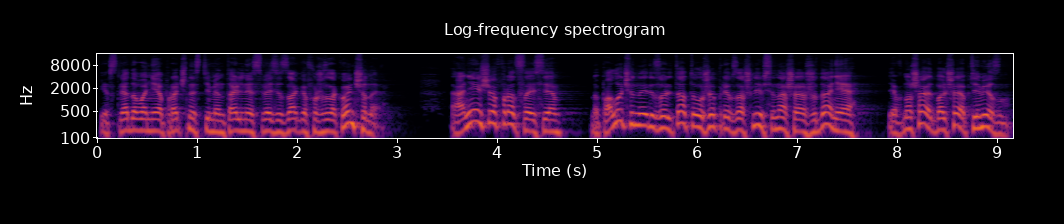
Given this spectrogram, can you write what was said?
Исследования прочности ментальной связи загов уже закончены? Они ещё в процессе, но полученные результаты уже превзошли все наши ожидания и внушают большой оптимизм».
